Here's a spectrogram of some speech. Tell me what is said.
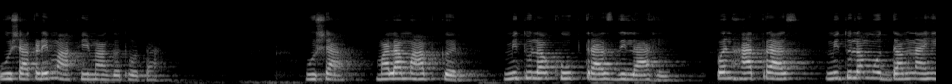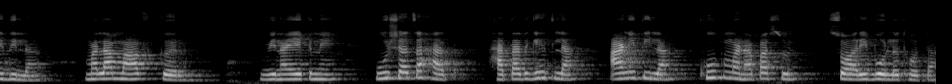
उषाकडे माफी मागत होता. उषा, मला माफ कर. मी तुला खूप त्रास दिला आहे. पण हा त्रास मी तुला मुद्दाम नाही दिला. मला माफ कर. विनायकने उषाचा हात हातात घेतला आणि तिला खूप मनापासून सॉरी बोलत होता.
